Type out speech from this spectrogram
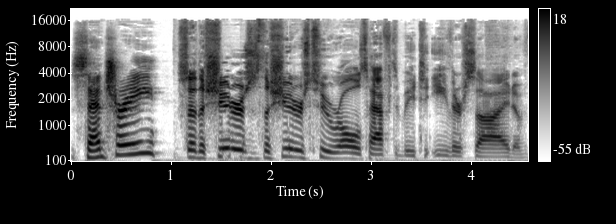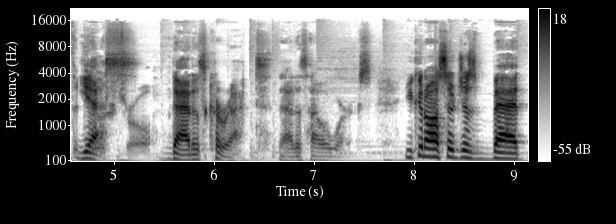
Century, So the shooters, the shooters' two rolls have to be to either side of the yes, roll. that is correct. That is how it works. You can also just bet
